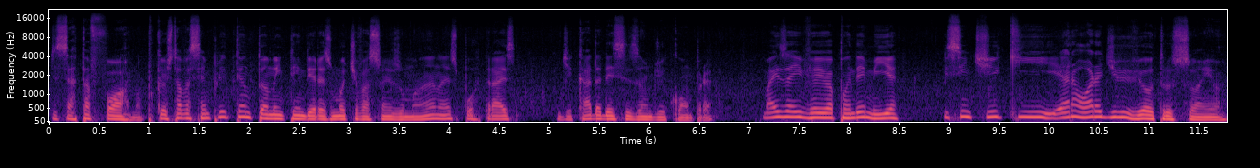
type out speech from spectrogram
de certa forma, porque eu estava sempre tentando entender as motivações humanas por trás de cada decisão de compra. Mas aí veio a pandemia e senti que era hora de viver outro sonho.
